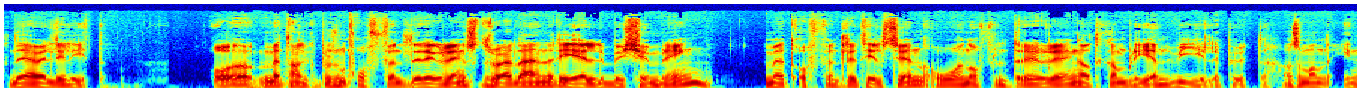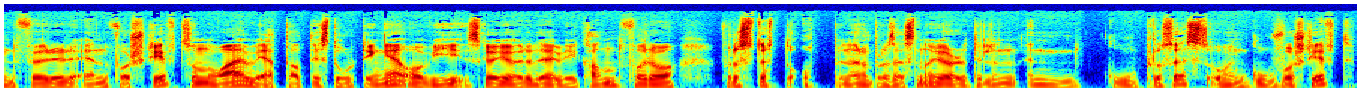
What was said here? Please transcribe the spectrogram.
Så det er veldig lite. Og med tanke på som offentlig regulering så tror jeg det er en reell bekymring med et offentlig tilsyn og en offentlig regulering at det kan bli en hvilepute. Altså man innfører en forskrift som nå er vedtatt i Stortinget, og vi skal gjøre det vi kan for å, for å støtte opp under den prosessen og gjøre det til en, en, god prosess og en god forskrift.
